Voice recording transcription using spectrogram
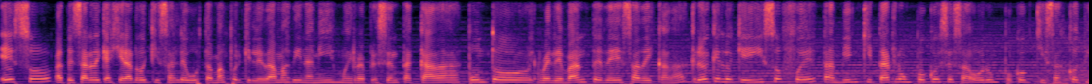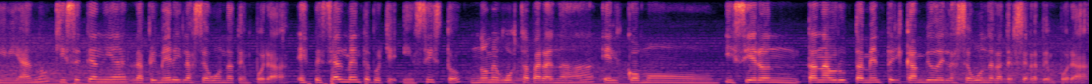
eso, a pesar de que a Gerardo quizás le gusta más porque le da más dinamismo y representa cada punto relevante de esa década, creo que lo que hizo fue también quitarle un poco ese sabor un poco quizás cotidiano que se tenía la primera y la segunda temporada. Especialmente porque, insisto, no me gusta para nada el cómo hicieron tan abruptamente el cambio de la segunda a la tercera temporada.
